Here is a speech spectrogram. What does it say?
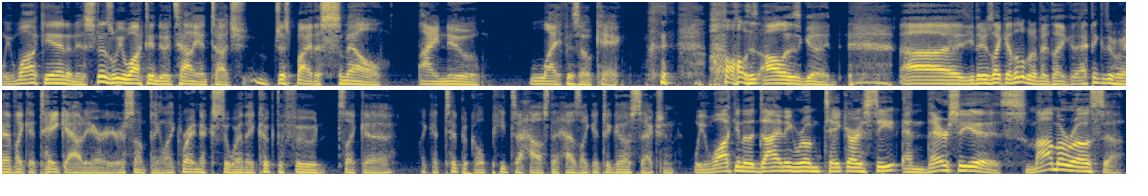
We walk in, and as soon as we walked into Italian Touch, just by the smell, I knew life is okay. all is all is good. Uh, there's like a little bit of it. Like I think they have like a takeout area or something, like right next to where they cook the food. It's like a like a typical pizza house that has like a to go section. We walk into the dining room, take our seat, and there she is, Mama Rosa,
